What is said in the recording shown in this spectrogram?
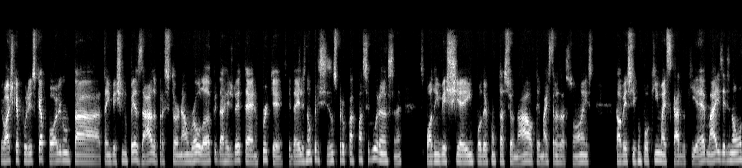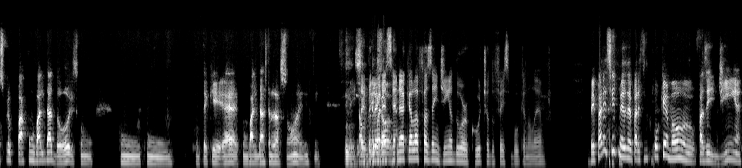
Eu acho que é por isso que a Polygon tá, tá investindo pesado para se tornar um roll-up da rede do Ethereum. Por quê? Porque daí eles não precisam se preocupar com a segurança, né? Eles podem investir aí em poder computacional, ter mais transações, talvez fique um pouquinho mais caro do que é, mas eles não vão se preocupar com validadores, com, com, com, com ter que, é, com validar as transações, enfim. Sim, Isso aí tá parecendo é aquela fazendinha do Orkut ou do Facebook, eu não lembro. Bem parecido mesmo, é parecido com Pokémon, Fazendinha,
